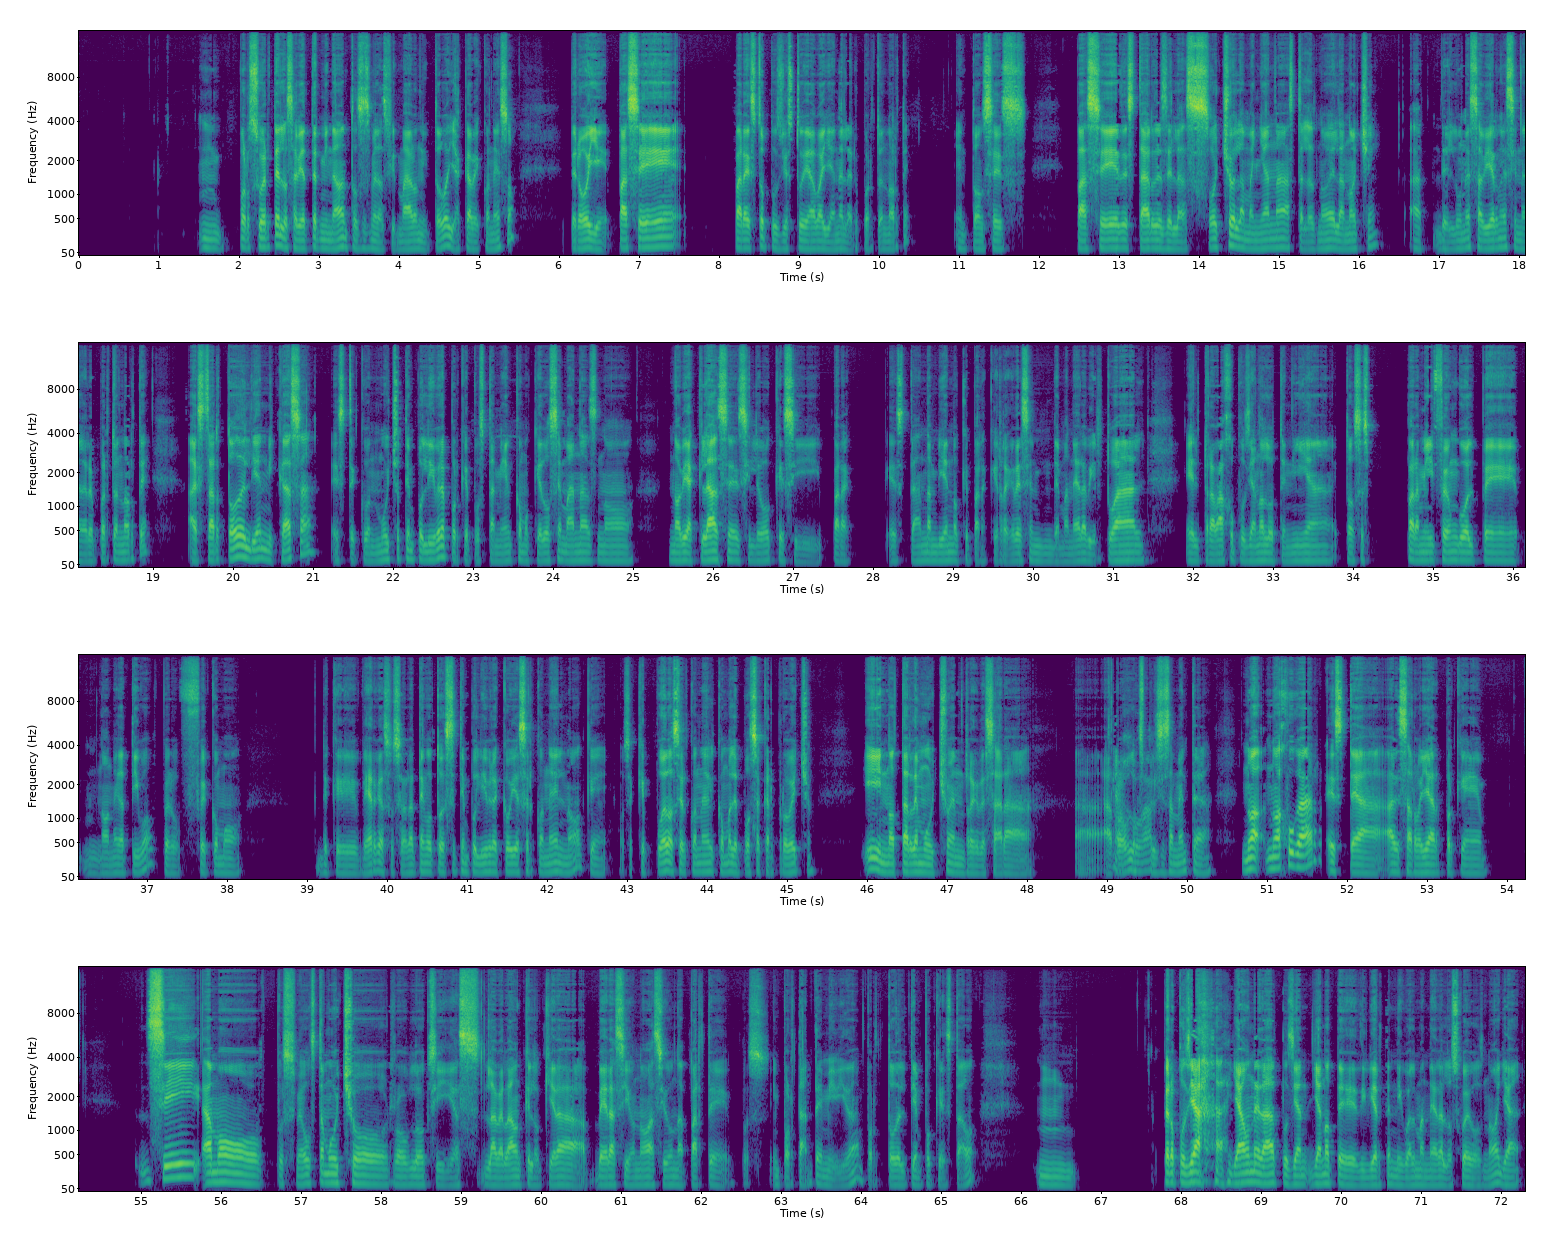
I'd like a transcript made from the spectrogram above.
mm, por suerte las había terminado, entonces me las firmaron y todo, y acabé con eso. Pero oye, pasé, para esto pues yo estudiaba ya en el aeropuerto del norte. Entonces pasé de estar desde las 8 de la mañana hasta las 9 de la noche, de lunes a viernes en el aeropuerto del norte, a estar todo el día en mi casa, este, con mucho tiempo libre, porque pues también como que dos semanas no, no había clases y luego que si para, este, andan viendo que para que regresen de manera virtual, el trabajo pues ya no lo tenía, entonces para mí fue un golpe no negativo, pero fue como de que vergas, o sea, ahora tengo todo este tiempo libre, ¿qué voy a hacer con él, no? Que, o sea, ¿qué puedo hacer con él? ¿Cómo le puedo sacar provecho? Y no tardé mucho en regresar a, a, Roblox, precisamente. A, no, no a jugar, este, a, desarrollar, porque sí, amo, pues me gusta mucho Roblox y es la verdad, aunque lo quiera ver así o no, ha sido una parte, pues, importante de mi vida por todo el tiempo que he estado. Mm, pero pues ya, ya a una edad, pues ya, ya no te divierten de igual manera los juegos, ¿no? Ya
